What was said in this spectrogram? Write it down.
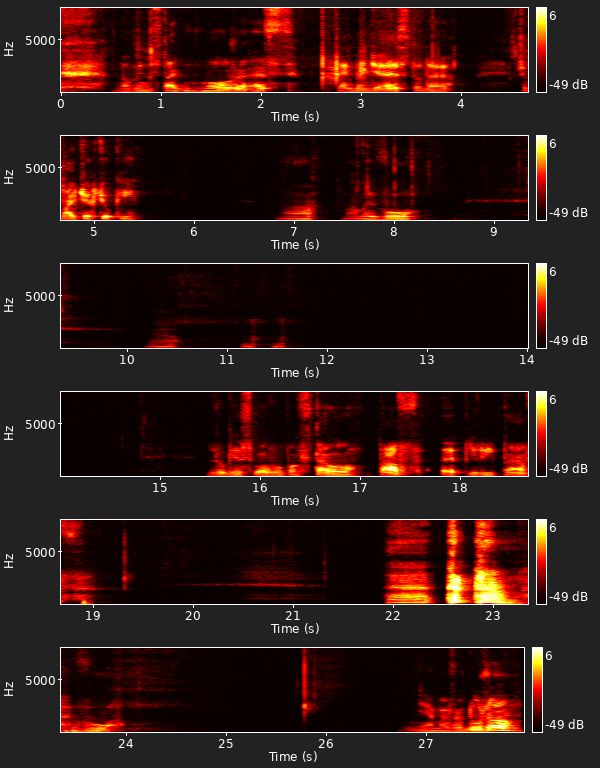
Y. No więc tak, może S. Jak będzie S, to da. Trzymajcie kciuki. No, mamy W. No. Drugie słowo powstało PAW, Epir i PAW. W. Nie ma za dużo.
